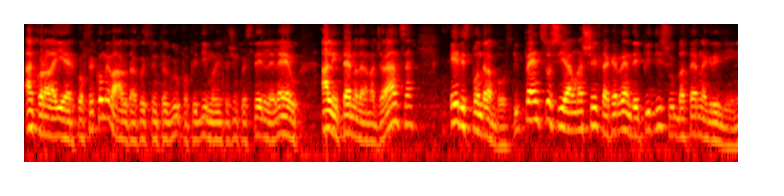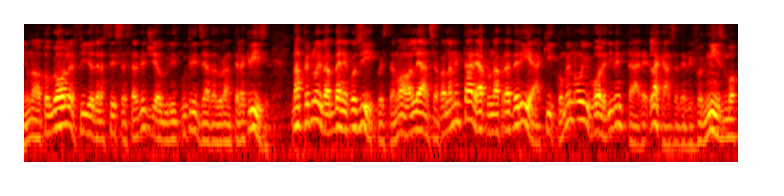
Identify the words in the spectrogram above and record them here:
Ancora la Ierkov, e come valuta questo intergruppo PD Movimento 5 Stelle Leu all'interno della maggioranza? E risponde la Boschi, penso sia una scelta che rende il PD subalterno ai grillini, un autogol figlio della stessa strategia utilizzata durante la crisi. Ma per noi va bene così, questa nuova alleanza parlamentare apre una prateria a chi come noi vuole diventare la casa del riformismo.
